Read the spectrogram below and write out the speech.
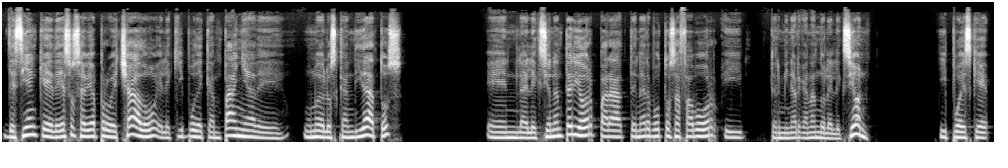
decían que de eso se había aprovechado el equipo de campaña de uno de los candidatos en la elección anterior para tener votos a favor y terminar ganando la elección. Y pues que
